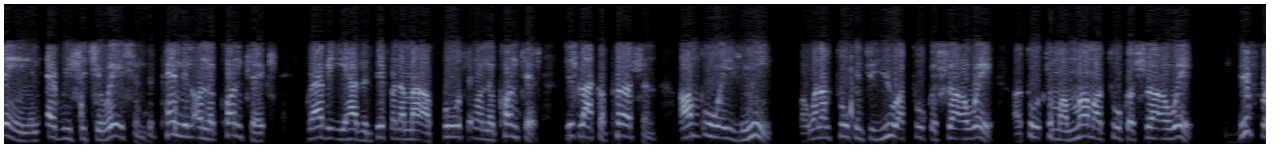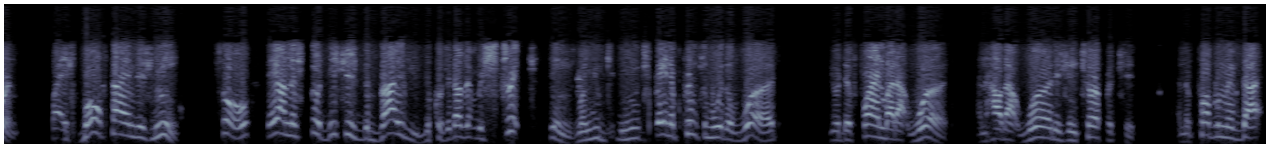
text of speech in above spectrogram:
same in every situation. Depending on the context, gravity has a different amount of forcing on the context. Just like a person. I'm always me. But when I'm talking to you, I talk a certain way. I talk to my mom, I talk a certain way. Different, but it's both times it's me. So they understood this is the value because it doesn't restrict things. When you, when you explain a principle with a word, you're defined by that word and how that word is interpreted. And the problem is that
